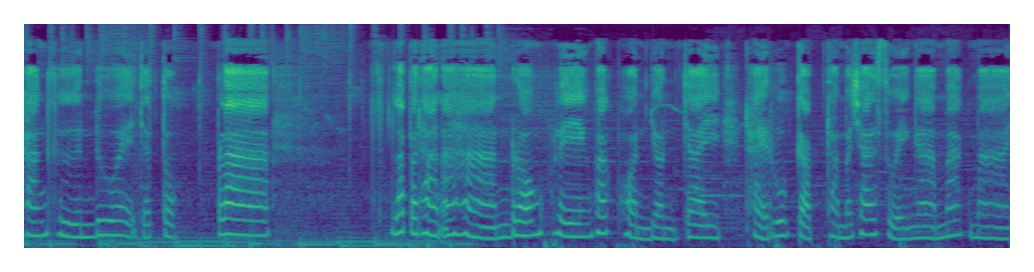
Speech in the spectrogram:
ค้างคืนด้วยจะตกปลา รับประทานอาหารร้องเพลง พักผ่อนหย่อนใจ ถ่ายรูปกับธรรมชาติสวยงามมากมาย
